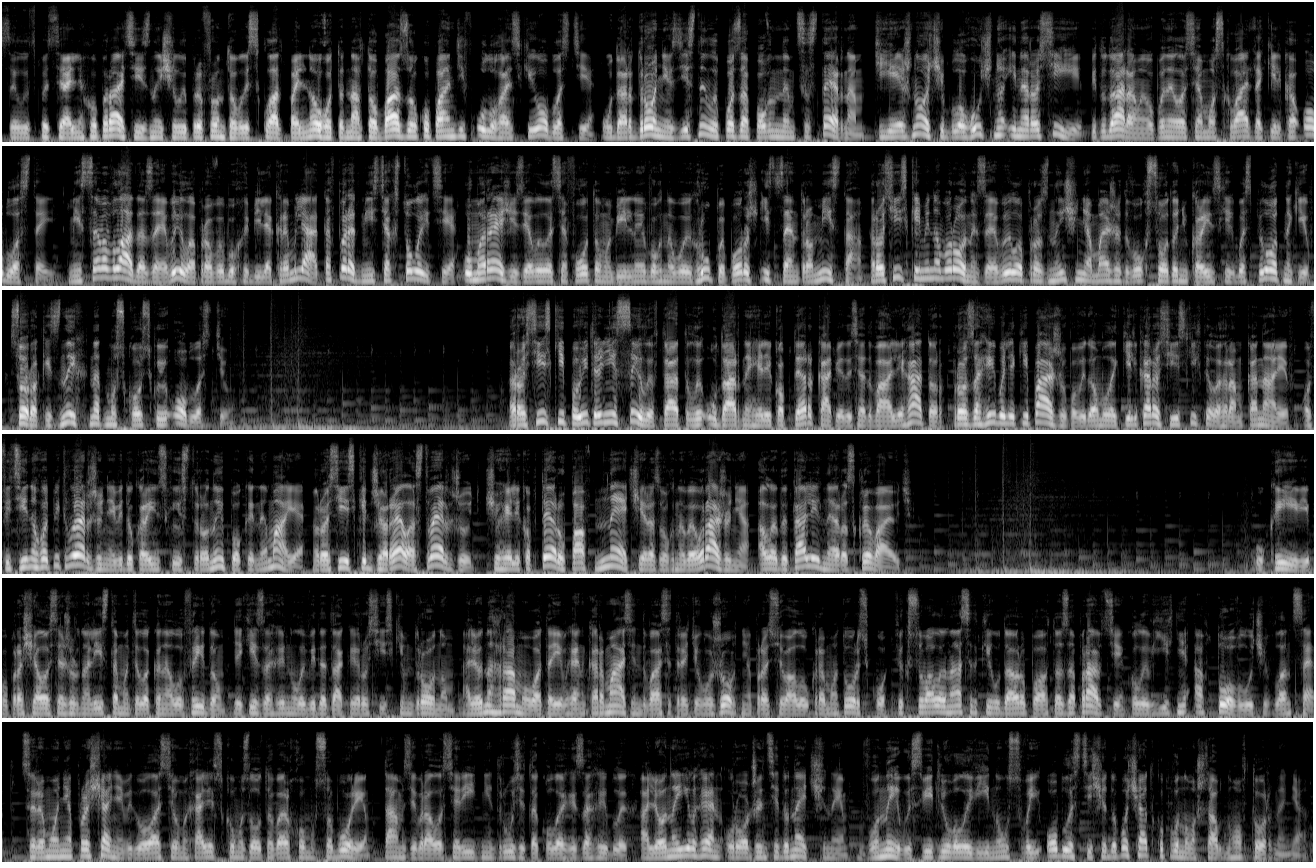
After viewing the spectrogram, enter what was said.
Сили спеціальних операцій знищили прифронтовий склад пального та нафтобазу окупантів у Луганській області. Удар дронів здійснили по заповненим цистернам. Тієї ж ночі було гучно і на Росії. Під ударами опинилася Москва та кілька областей. Місцева влада заявила про вибухи біля Кремля та в передмістях столиці. У мережі з'явилися фото мобільної вогневої групи поруч із центром міста. Російське міноборони заявило про знищення майже двох сотень українських безпілотників, 40 із них над Московською областю. Російські повітряні сили втратили ударний гелікоптер К-52 Алігатор. Про загибель екіпажу повідомили кілька російських телеграм-каналів. Офіційного підтвердження від української сторони поки немає. Російські джерела стверджують, що гелікоптер упав не через вогневе ураження, але деталі не розкривають. У Києві попрощалися журналістами телеканалу Фрідом, які загинули від атаки російським дроном. Альона Грамова та Євген Кармазін 23 жовтня працювали у Краматорську, фіксували наслідки удару по автозаправці, коли в їхнє авто влучив ланцет. Церемонія прощання відбулася у Михайлівському золотоверховому соборі. Там зібралися рідні, друзі та колеги загиблих. Альона і Євген, уродженці Донеччини. Вони висвітлювали війну у своїй області ще до початку повномасштабного вторгнення.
